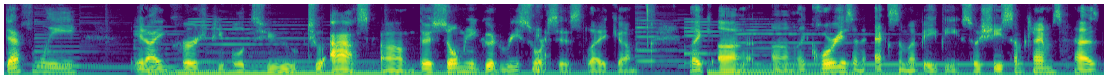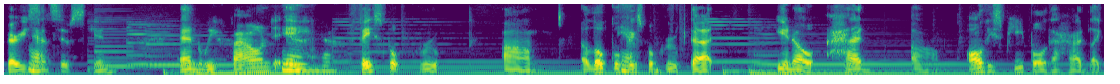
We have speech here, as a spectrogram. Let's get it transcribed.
definitely, you know, I encourage people to to ask. Um, there's so many good resources, yeah. like um, like uh, uh, like Corey is an eczema baby, so she sometimes has very yeah. sensitive skin, and we found a Facebook group, um, a local Facebook group that, you know, had um, all these people that had like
